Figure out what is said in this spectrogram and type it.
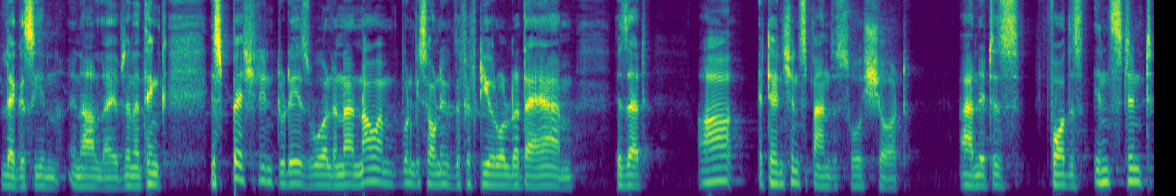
legacy in, in our lives. And I think, especially in today's world, and I, now I'm going to be sounding like the 50 year old that I am, is that our attention spans are so short. And it is for this instant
